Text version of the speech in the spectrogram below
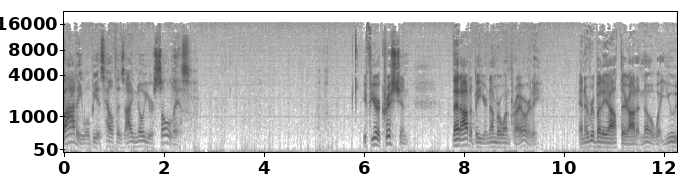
body will be as healthy as I know your soul is. If you're a Christian, that ought to be your number one priority. And everybody out there ought to know what you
